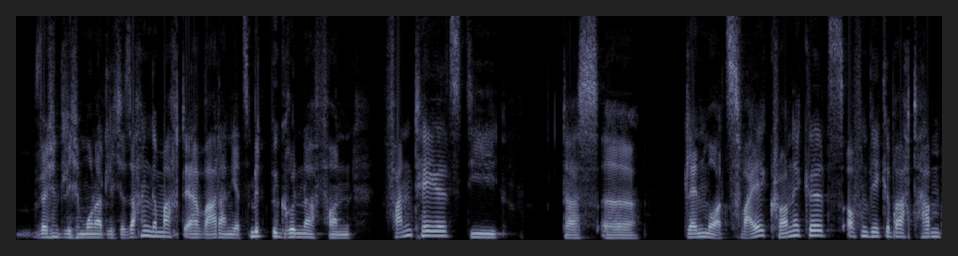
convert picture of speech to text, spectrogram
wöchentliche, monatliche Sachen gemacht. Er war dann jetzt Mitbegründer von Funtails, die das äh, Glenmore 2 Chronicles auf den Weg gebracht haben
